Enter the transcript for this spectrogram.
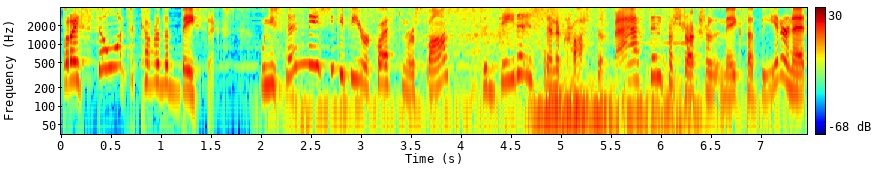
but I still want to cover the basics. When you send an HTTP request and response, the data is sent across the vast infrastructure that makes up the internet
